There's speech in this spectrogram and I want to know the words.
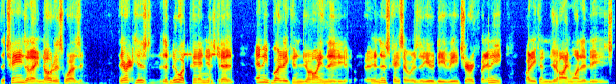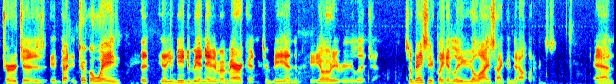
the change that i noticed was there his the new opinion said anybody can join the in this case it was the udv church but anybody can join one of these churches. It got it took away you, know, you need to be a native american to be in the peyote religion so basically it legalized psychedelics and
